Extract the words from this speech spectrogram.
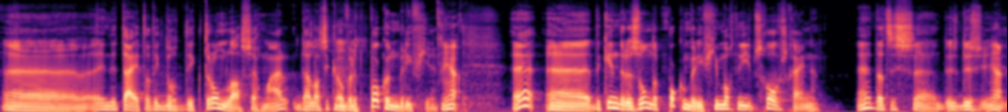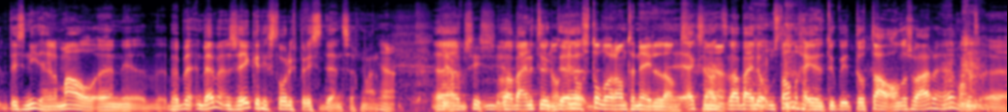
Eh, in de tijd dat ik nog Dick Trom las, zeg maar. Daar las ik Hm. over het pokkenbriefje. Ja. Hè? Eh, de kinderen zonder pokkenbriefje mochten niet op school verschijnen. Hè? Dat is, eh, dus dus Ja. het is niet helemaal... Een, eh, we, hebben, we hebben een zeker historisch precedent, zeg maar. ja. Eh, Ja, precies. Waarbij natuurlijk... in de- ons tolerante Nederland. Exact, Ja. waarbij de omstandigheden natuurlijk weer totaal anders waren. Hè? Want eh,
